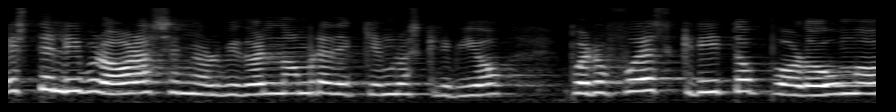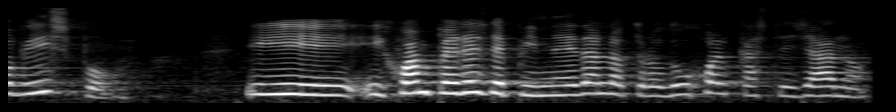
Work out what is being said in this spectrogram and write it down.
Este libro ahora se me olvidó el nombre de quien lo escribió, pero fue escrito por un obispo y, y Juan Pérez de Pineda lo tradujo al castellano.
